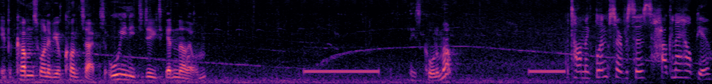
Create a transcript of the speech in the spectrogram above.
it becomes one of your contacts. All you need to do to get another one is call them up. Atomic Blimp Services, how can I help you?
